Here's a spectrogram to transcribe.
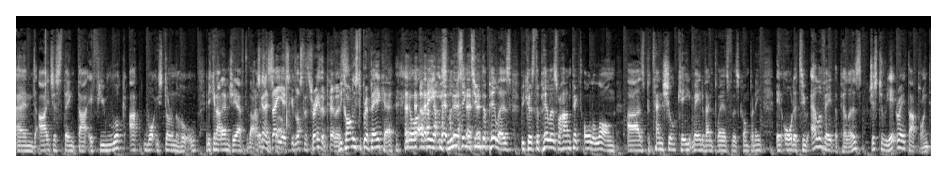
and I just think that if you look at what he's done on the whole, and you can add MJF to that. I was going to say, yes, you've lost the three of the pillars. He can't lose to Britt Baker. You know what I mean? He's losing to the pillars because the pillars were handpicked all along as potential key main event players for this company. In order to elevate the pillars, just to reiterate that point,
